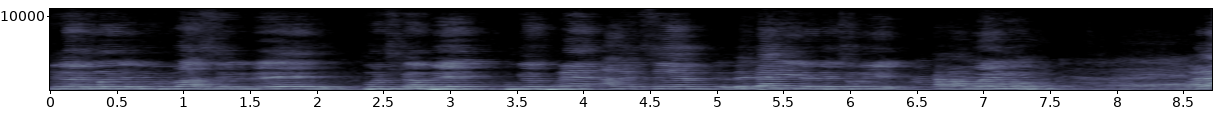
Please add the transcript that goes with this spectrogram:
Je leur demande de vouloir se lever, pour camper, pour que frère avec soeur de Bethany de capable nous. Voilà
